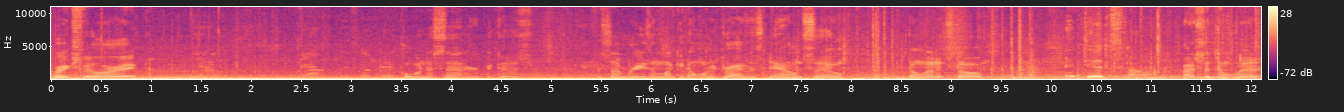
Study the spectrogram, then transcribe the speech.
Brakes feel alright. Yeah. Yeah, they feel good. Pull in the center because for some reason Monkey don't want to drive us down, so don't let it stall. It did stall. I said don't let it.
